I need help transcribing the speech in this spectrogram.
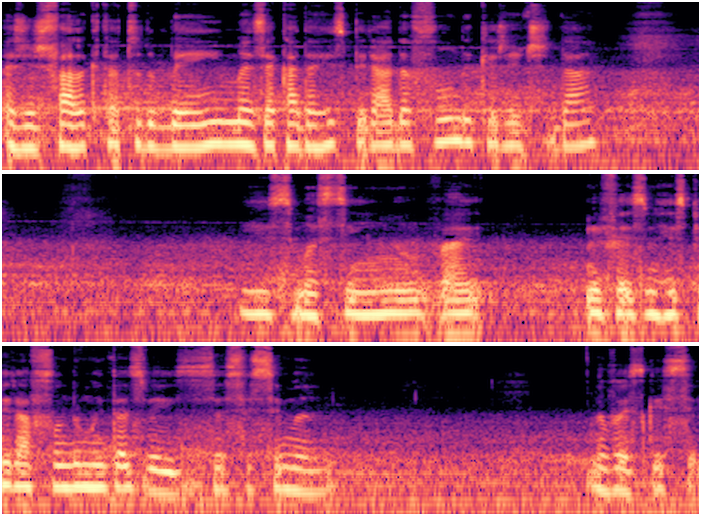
a gente fala que tá tudo bem, mas é cada respirada funda que a gente dá e esse mocinho vai, me fez me respirar fundo muitas vezes essa semana. Não vou esquecer.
